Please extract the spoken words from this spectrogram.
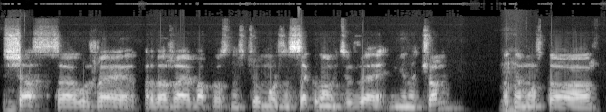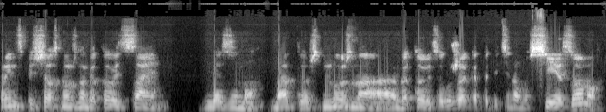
Сейчас э, уже продолжаю вопрос, на что можно сэкономить уже ни на чем, потому что, в принципе, сейчас нужно готовить сайм для зимы. Да? То есть нужно готовиться уже к отопительному сезону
